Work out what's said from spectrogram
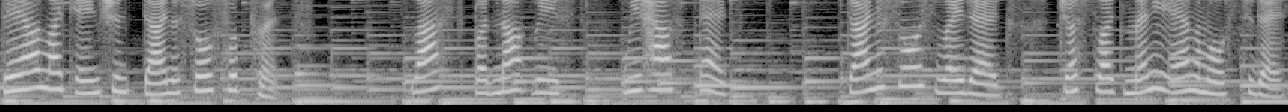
They are like ancient dinosaur footprints. Last but not least, we have egg. Dinosaurs laid eggs, just like many animals today.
